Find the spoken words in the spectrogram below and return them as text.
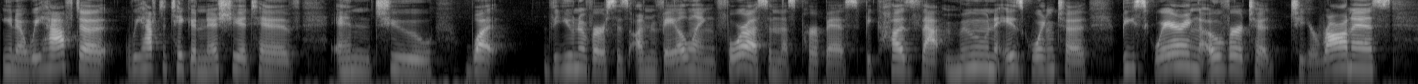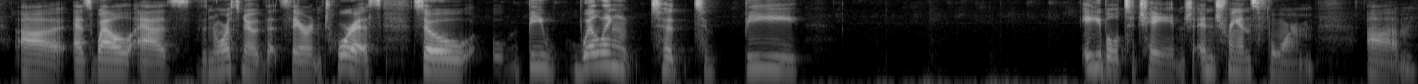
you know we have to we have to take initiative into what the universe is unveiling for us in this purpose because that moon is going to be squaring over to, to Uranus uh, as well as the North Node that's there in Taurus. So be willing to, to be able to change and transform, um,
